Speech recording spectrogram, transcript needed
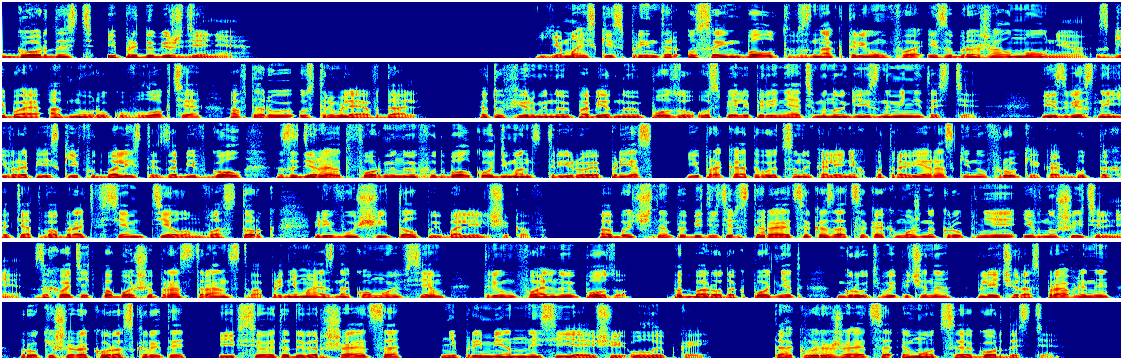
Гордость и предубеждение. Ямайский спринтер Усейн Болт в знак триумфа изображал молнию, сгибая одну руку в локте, а вторую устремляя вдаль. Эту фирменную победную позу успели перенять многие знаменитости. Известные европейские футболисты, забив гол, задирают форменную футболку, демонстрируя пресс, и прокатываются на коленях по траве, раскинув руки, как будто хотят вобрать всем телом восторг ревущей толпы болельщиков. Обычно победитель старается казаться как можно крупнее и внушительнее, захватить побольше пространства, принимая знакомую всем триумфальную позу. Подбородок поднят, грудь выпечена, плечи расправлены, руки широко раскрыты, и все это довершается непременной сияющей улыбкой. Так выражается эмоция гордости.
